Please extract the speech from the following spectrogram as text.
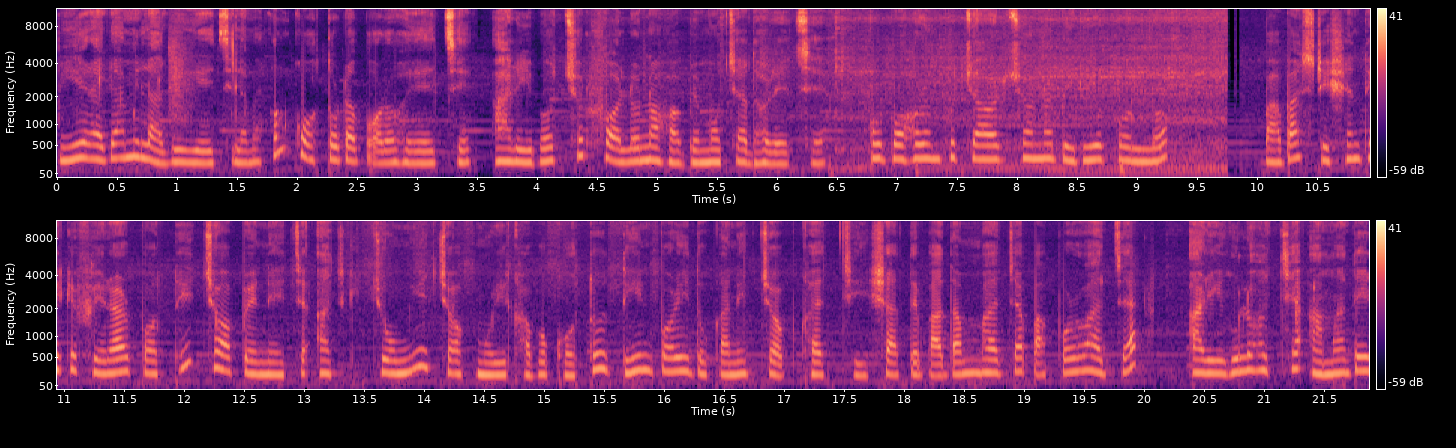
বিয়ের আগে আমি লাগিয়ে গিয়েছিলাম, এখন কতটা বড় হয়েছে। আর এবছর ফলনও হবে মোচা ধরেছে। ও বহরমপুর যাওয়ার জন্য বেরিয়ে পড়ল। বাবা স্টেশন থেকে ফেরার পথে চপ এনেছে। আজকে জমিয়ে চপ মুড়ি খাব। কত দিন পরেই দোকানের চপ খাচ্ছি। সাথে বাদাম ভাজা, পাঁপড় ভাজা আর এগুলো হচ্ছে আমাদের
